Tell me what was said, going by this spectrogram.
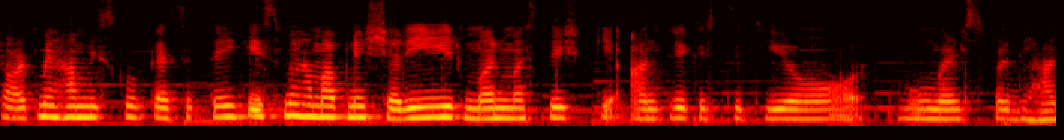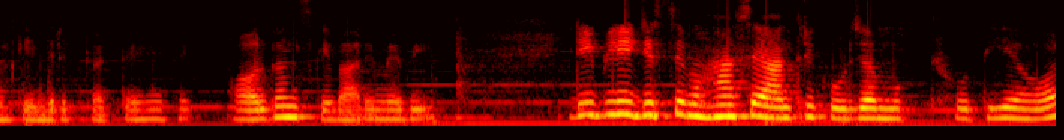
शॉर्ट में हम इसको कह सकते हैं कि इसमें हम अपने शरीर, मन मस्तिष्क की आंतरिक स्थितियों और मूवमेंट्स पर ध्यान केंद्रित करते हैं फिर। ऑर्गन्स के बारे में भी। डीपली जिससे वहाँ से आंतरिक ऊर्जा मुक्त होती है और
